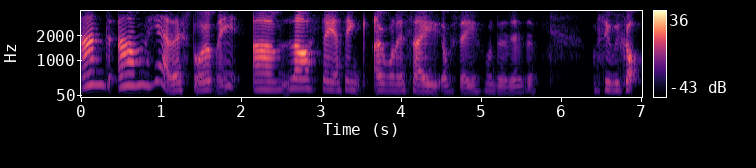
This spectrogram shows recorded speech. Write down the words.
And um, yeah, they spoiled me. Um, lastly, I think I want to say, obviously, obviously we've got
